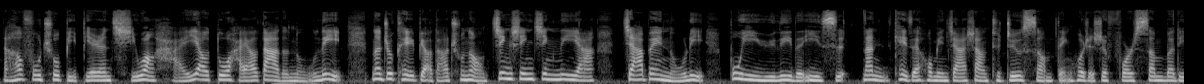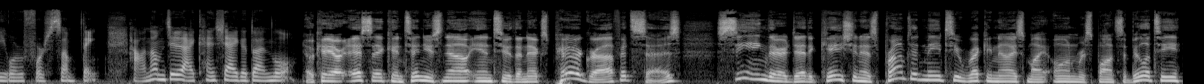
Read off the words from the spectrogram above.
然后付出比别人期望还要多、还要大的努力，那就可以表达出那种尽心尽力啊、加倍努力、不遗余力的意思。那 你可以在后面加上 to do something，或者是 for somebody or for something。好，那我们接着来看下一个段落。Okay, our essay continues now into the next paragraph. It says, Seeing their dedication has prompted me to recognize my own responsibility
